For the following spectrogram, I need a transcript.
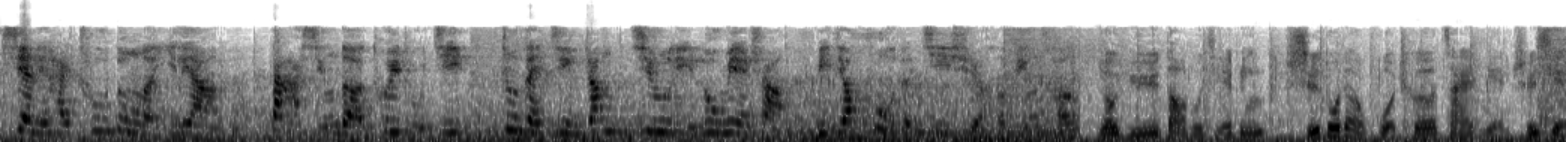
县里还出动了一辆大型的推土机，正在紧张清理路面上比较厚的积雪和冰层。由于道路结冰，十多辆货车在渑池县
